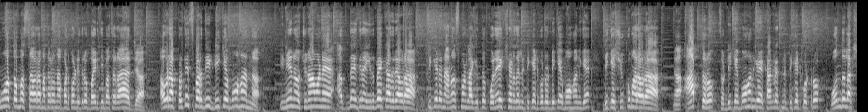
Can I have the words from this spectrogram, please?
ಮೂವತ್ತೊಂಬತ್ತು ಸಾವಿರ ಮತಗಳನ್ನು ಪಡ್ಕೊಂಡಿದ್ರು ಬೈರ್ತಿ ಬಸವರಾಜ್. ಅವರ ಪ್ರತಿಸ್ಪರ್ಧಿ ಡಿ ಕೆ ಮೋಹನ್. ಇನ್ನೇನು ಚುನಾವಣೆ ಹದಿನೈದು ದಿನ ಇರಬೇಕಾದ್ರೆ ಅವರ ಟಿಕೆಟ್ ಅನ್ನು ಅನೌನ್ಸ್ ಮಾಡಲಾಗಿತ್ತು. ಕೊನೆಯ ಕ್ಷಣದಲ್ಲಿ ಟಿಕೆಟ್ ಕೊಟ್ಟರು ಡಿ ಕೆ ಮೋಹನ್ಗೆ. ಡಿ ಕೆ ಶಿವಕುಮಾರ್ ಅವರ ಆಪ್ತರು. ಸೊ ಡಿ ಕೆ ಮೋಹನ್ಗೆ ಕಾಂಗ್ರೆಸ್ನ ಟಿಕೆಟ್ ಕೊಟ್ಟರು ಒಂದು ಲಕ್ಷ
